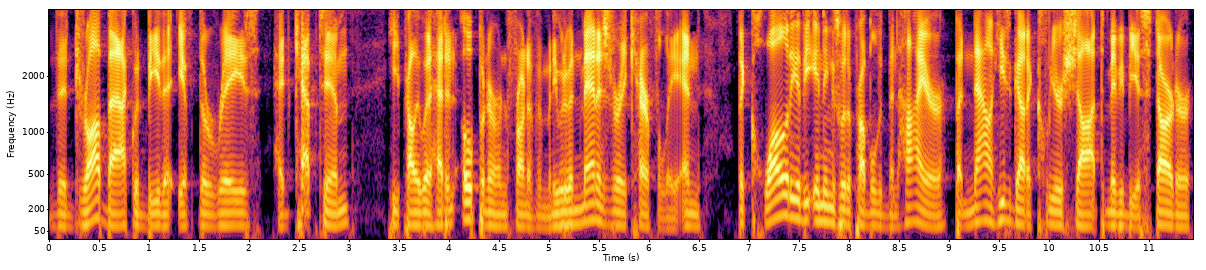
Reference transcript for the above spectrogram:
The drawback would be that if the Rays had kept him, he probably would have had an opener in front of him and he would have been managed very carefully. And the quality of the innings would have probably been higher, but now he's got a clear shot to maybe be a starter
